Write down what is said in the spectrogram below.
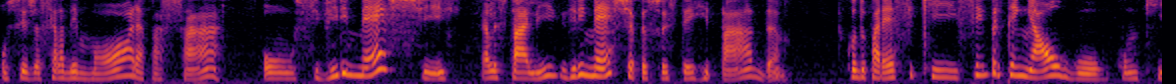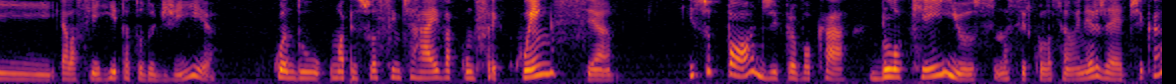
ou seja, se ela demora a passar, ou se vira e mexe, ela está ali, vira e mexe a pessoa está irritada, quando parece que sempre tem algo com que ela se irrita todo dia, quando uma pessoa sente raiva com frequência, isso pode provocar bloqueios na circulação energética,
